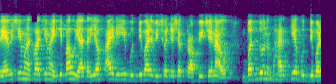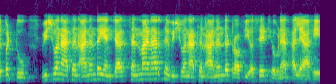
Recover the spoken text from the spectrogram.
तर याविषयी महत्वाची माहिती पाहूया. तर एफ आय डी बुद्धिबळ विश्वचषक ट्रॉफीचे नाव बदलून भारतीय बुद्धिबळपट्टू विश्वनाथन आनंद यांच्या सन्मानार्थ विश्वनाथन आनंद ट्रॉफी असे ठेवण्यात आले आहे.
